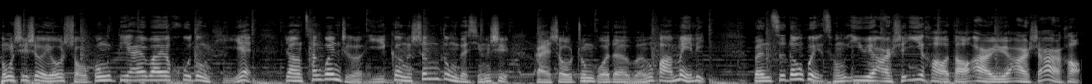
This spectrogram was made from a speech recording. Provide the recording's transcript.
同时设有手工 DIY 互动体验，让参观者以更生动的形式感受中国的文化魅力。本次灯会从一月二十一号到二月二十二号，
